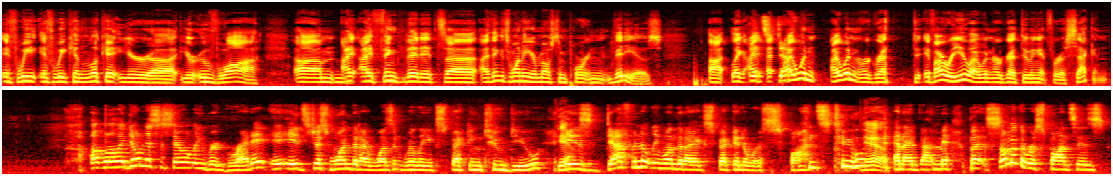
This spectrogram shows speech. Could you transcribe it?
if we if we can look at your uh, your oeuvre, um, Hmm. I, I think that it's uh, I think it's one of your most important videos. Uh, like I, It's I, def- I wouldn't I wouldn't regret if I were you I wouldn't regret doing it for a second. Uh, well, I don't necessarily regret it. It's just one that I wasn't really expecting to do. Yeah. Is definitely one that I expected a response to. Yeah. And I've gotten, but some of the responses,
